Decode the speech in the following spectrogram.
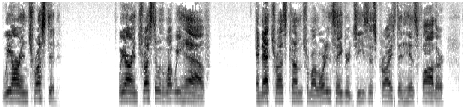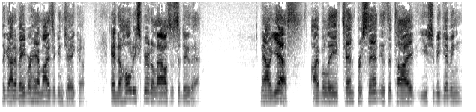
We are entrusted. We are entrusted with what we have, and that trust comes from our Lord and Savior Jesus Christ and his Father, the God of Abraham, Isaac, and Jacob. And the Holy Spirit allows us to do that. Now, yes, I believe 10% is the tithe you should be giving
